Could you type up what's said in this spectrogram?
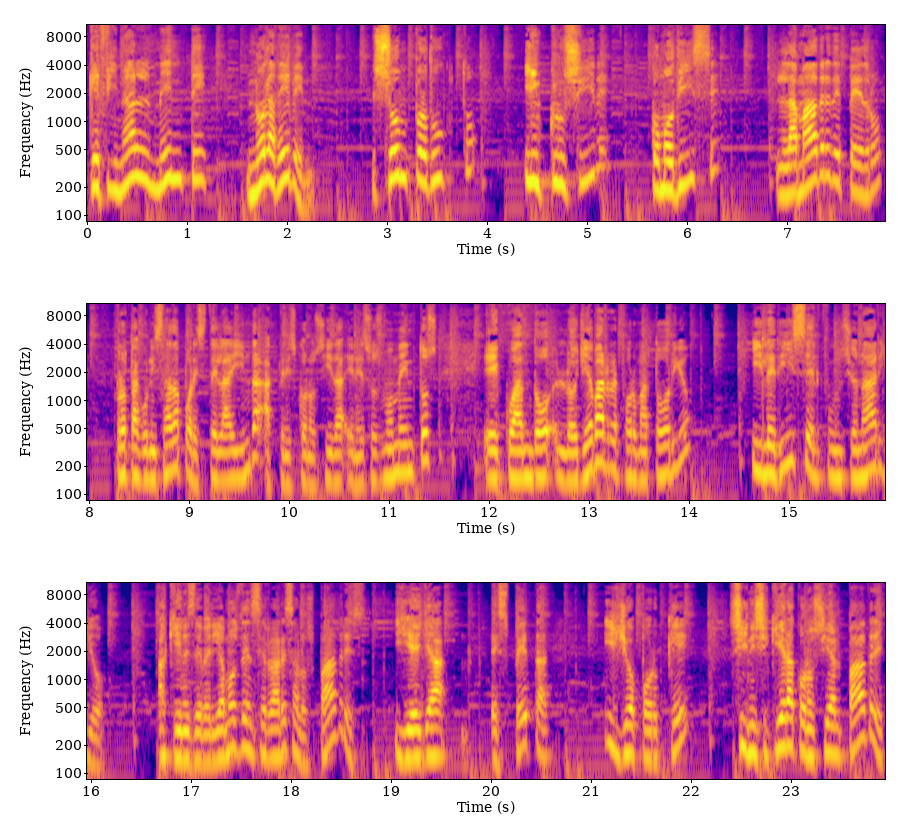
que finalmente no la deben. Son producto, inclusive, como dice la madre de Pedro, protagonizada por Estela Inda, actriz conocida en esos momentos, eh, cuando lo lleva al reformatorio y le dice el funcionario, a quienes deberíamos de encerrar es a los padres. Y ella espeta, ¿y yo por qué? Si ni siquiera conocía al padre.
